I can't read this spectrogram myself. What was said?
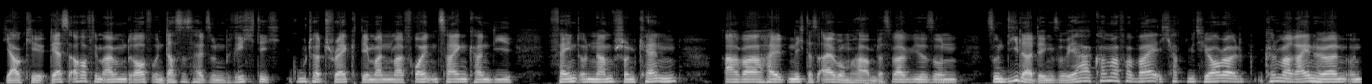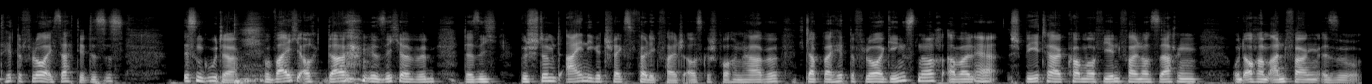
ja, okay, der ist auch auf dem Album drauf und das ist halt so ein richtig guter Track, den man mal Freunden zeigen kann, die Faint und Numb schon kennen aber halt nicht das Album haben. Das war wie so ein, so ein Dealer-Ding, so, ja, komm mal vorbei, ich hab Meteora, können wir reinhören und Hit the Floor. Ich sag dir, das ist ist ein guter. Wobei ich auch da mir sicher bin, dass ich bestimmt einige Tracks völlig falsch ausgesprochen habe. Ich glaube, bei Hit the Floor ging's noch, aber ja. später kommen auf jeden Fall noch Sachen und auch am Anfang, also,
